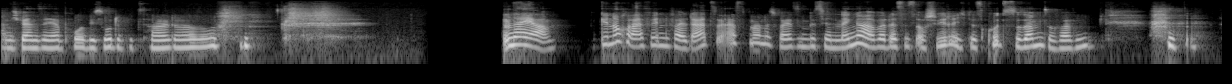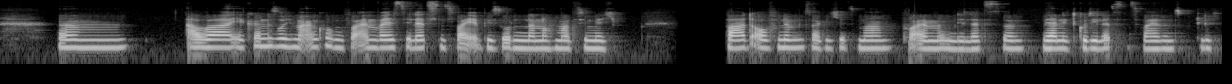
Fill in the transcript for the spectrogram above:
eigentlich werden sie ja pro Episode bezahlt oder so. Naja, genug auf jeden Fall dazu erstmal. Das war jetzt ein bisschen länger, aber das ist auch schwierig, das kurz zusammenzufassen. ähm, aber ihr könnt es euch mal angucken, vor allem weil es die letzten zwei Episoden dann nochmal ziemlich Fahrt aufnimmt, sag ich jetzt mal. Vor allem die letzte, ja nicht gut, die letzten zwei sind es wirklich.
